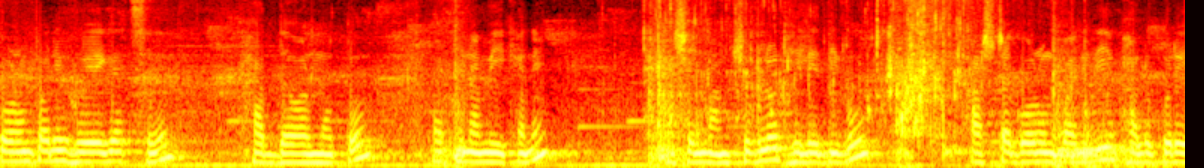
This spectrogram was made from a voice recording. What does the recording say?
গরম পানি হয়ে গেছে হাত দেওয়ার মতো। এখন আমি এখানে হাঁসের মাংসগুলো ঢেলে দিব। হাঁসটা গরম পানি দিয়ে ভালো করে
